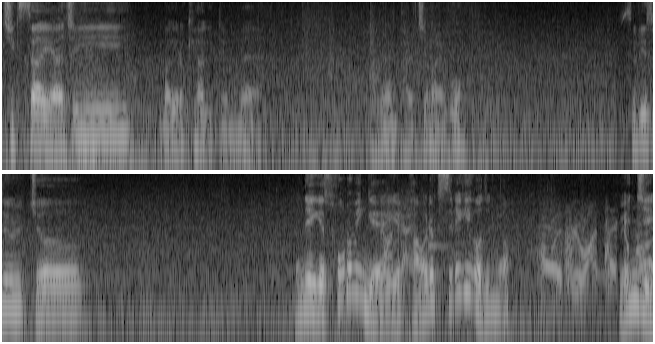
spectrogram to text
직사해야지. 막 이렇게 하기 때문에. 너무 밟지 말고. 스리슬쩍. 근데 이게 소름인 게 이게 방어력 쓰레기거든요? 왠지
